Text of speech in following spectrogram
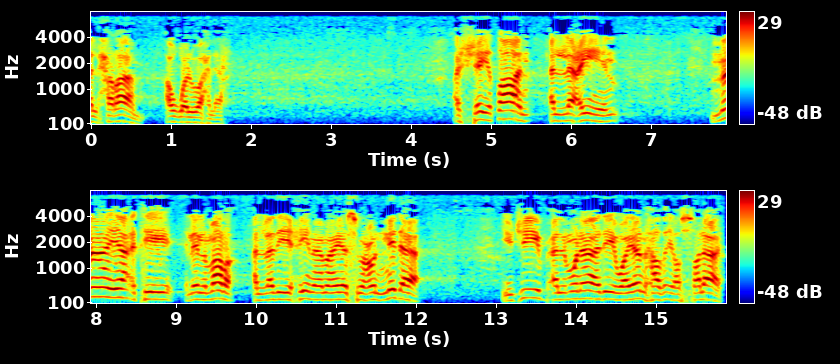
الحرام أول وهلة. الشيطان اللعين ما يأتي للمرء الذي حينما يسمع الندى يجيب المنادي وينهض إلى الصلاة.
